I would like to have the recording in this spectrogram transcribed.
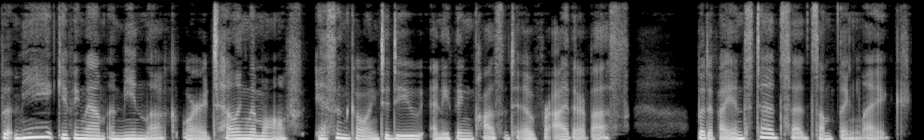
But me giving them a mean look or telling them off isn't going to do anything positive for either of us. But if I instead said something like,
